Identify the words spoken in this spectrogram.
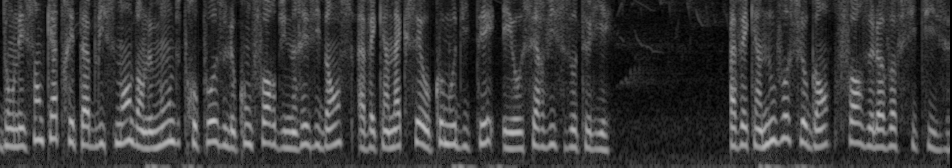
dont les 104 établissements dans le monde proposent le confort d'une résidence avec un accès aux commodités et aux services hôteliers. Avec un nouveau slogan For the Love of Cities.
